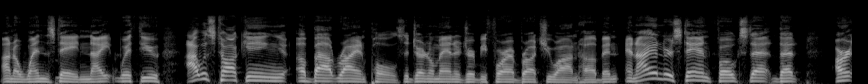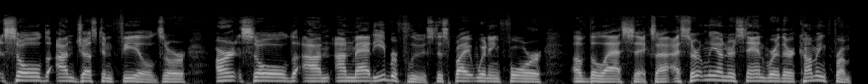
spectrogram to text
on a Wednesday night with you. I was talking about Ryan Poles, the general manager, before I brought you on, Hub. And, and I understand, folks, that, that aren't sold on Justin Fields or aren't sold on, on Matt Eberflus, despite winning four of the last six. I, I certainly understand where they're coming from.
